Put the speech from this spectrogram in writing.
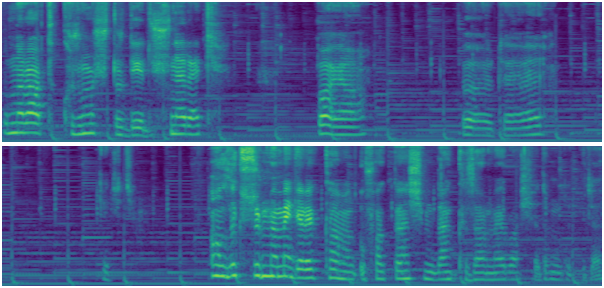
Bunlar artık kurumuştur diye düşünerek bayağı böyle geçeceğim. Allık sürmeme gerek kalmadı. Ufaktan şimdiden kızarmaya başladım bile.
